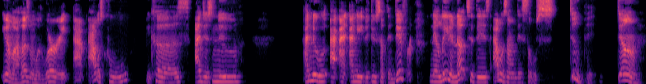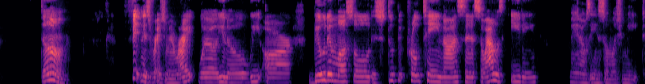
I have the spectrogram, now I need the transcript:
you know, my husband was worried. I, I was cool because I just knew I knew I, I, I needed to do something different. Now leading up to this, I was on this so stupid, dumb, dumb fitness regimen, right? Well, you know, we are building muscle, this stupid protein nonsense. So I was eating, man, I was eating so much meat.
